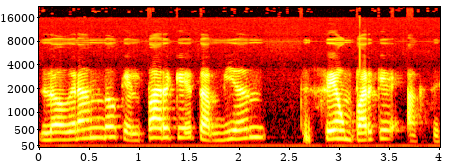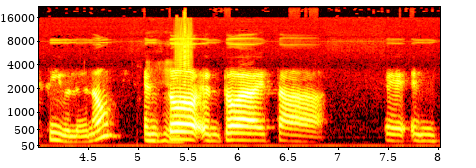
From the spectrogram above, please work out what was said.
logrando que el parque también sea un parque accesible, ¿no? En, todo, en toda esta, eh, en,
